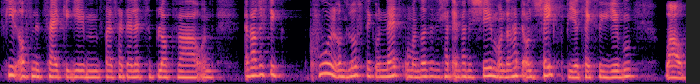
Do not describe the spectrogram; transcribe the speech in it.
viel offene Zeit gegeben, weil es halt der letzte Block war. Und er war richtig cool und lustig und nett und man sollte sich halt einfach nicht schämen. Und dann hat er uns Shakespeare-Texte gegeben. Wow,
